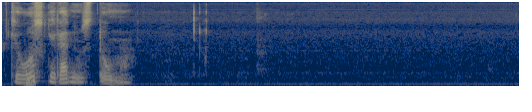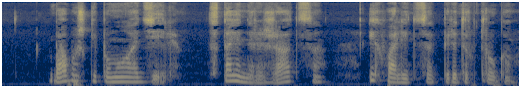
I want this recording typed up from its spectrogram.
в киоске рядом с домом. Бабушки помолодели, стали наряжаться и хвалиться перед друг другом.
